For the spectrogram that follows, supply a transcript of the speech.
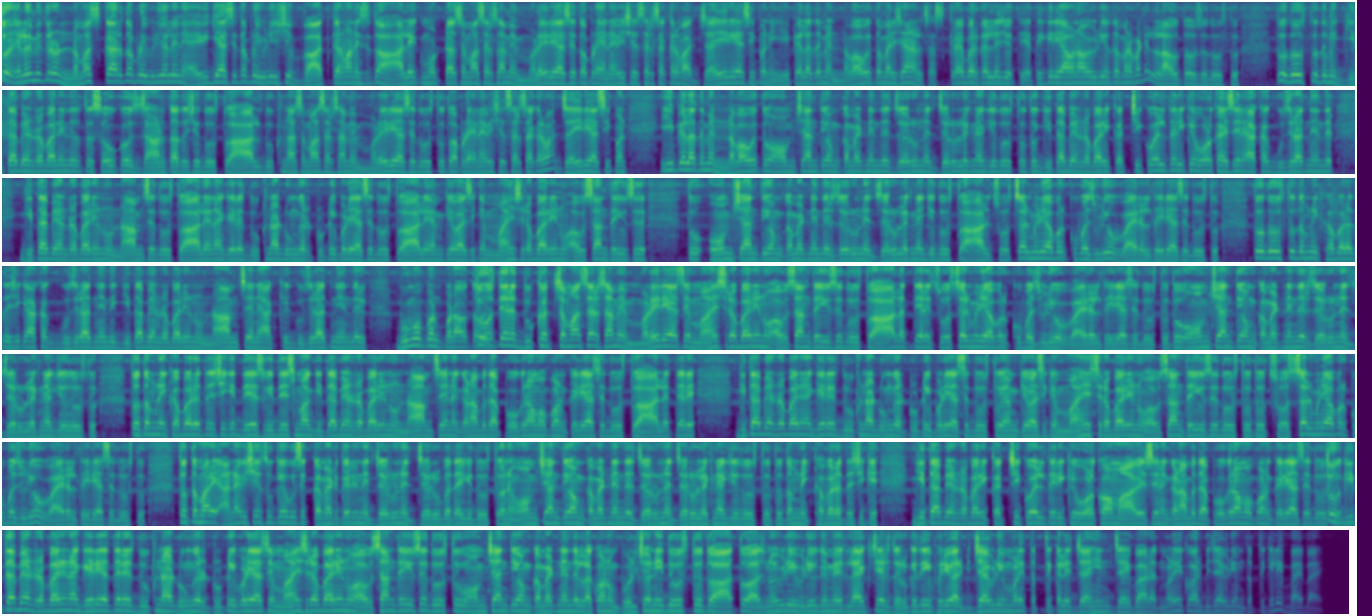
તો હેલો મિત્રો, નમસ્કાર. તો આપણે વીડિયો લઈને આવી ગયા છીએ. તો આપણે વીડિયો વિશે વાત કરવાની છે. તો હાલ એક મોટા સમાચાર સામે મળી રહ્યા છે. તો આપણે એના વિશે ચર્ચા કરવા જઈ રહ્યા છીએ. પણ એ પહેલાં તમે નવા હોય તમારી મારી ચેનલ સબસ્ક્રાઈબર કરી લેજો. તેથી કરી આવવાના વીડિયો તમારા માટે લાવતો હશે દોસ્તો. તો દોસ્તો, તમે ગીતાબેન રબારીને તો સૌ કોઈ જાણતા તો છે દોસ્તો. હાલ દુઃખના સમાચાર સામે મળી રહ્યા છે દોસ્તો. તો આપણે એના વિશે ચર્ચા કરવા જઈ રહ્યા છીએ. પણ એ પહેલાં તમે નવા હોય તો ઓમ શાંતિ, ઓમ કમેન્ટની અંદર જરૂર ને જરૂર લખી નાખજો દોસ્તો. તો ગીતાબેન રબારી કચ્છી કોયલ તરીકે ઓળખાય છે અને આખા ગુજરાતની અંદર. ગીતાબેન રબારીનું નામ છે દોસ્તો. હાલ એના ઘરે દુઃખના ડુંગર તૂટી પડ્યા છે દોસ્તો. હાલ એમ કહેવાય છે કે મહેશ રબારીનું અવસાન થયું છે. તો ઓમ શાંતિ ઓમ કમેન્ટની અંદર જરૂર ને જરૂર લખી નાખજો દોસ્તો. હાલ સોશિયલ મીડિયા પર ખૂબ જ વીડિયો વાયરલ થઈ રહ્યા છે દોસ્તો. તો દોસ્તો તમને ખબર હતી છે કે આખા ગુજરાતની અંદર ગીતાબેન રબારીનું નામ છે અને આખી ગુજરાતની અંદર બૂમો પણ પડાવતો તો અત્યારે દુઃખદ સમાચાર સામે મળી રહ્યા છે. મહેશ રબારીનું અવસાન થયું છે દોસ્તો. હાલ અત્યારે સોશિયલ મીડિયા પર ખૂબ જ વીડિયો વાયરલ થઈ રહ્યા છે દોસ્તો. તો ઓમ શાંતિ ઓમ કમેન્ટની અંદર જરૂર ને જરૂર લખી નાખજો દોસ્તો. તો તમને ખબર હતી છે કે દેશ વિદેશમાં ગીતાબેન રબારીનું નામ છે અને ઘણા બધા પ્રોગ્રામો પણ કર્યા છે દોસ્તો. હાલ અત્યારે ગીતાબેન રબારીના ઘેરે દુઃખના ડુંગર તૂટી પડ્યા છે દોસ્તો. એમ કહેવાય કે મહેશ રબારીનું અવસાન થયું છે દોસ્તો. તો સોશિયલ મીડિયા પર ખૂબ જ વીડિયો વાયરલ થઈ રહ્યા છે દોસ્તો. તો તમારે આના વિશે શું કહેવું છે કમેન્ટ કરીને જરૂર ને જરૂર બતાવી દોસ્તો. અને ઓમ શાંતિ ઓમ કમેન્ટની અંદર જરૂર ને જરૂર લખી નાખજો દોસ્તો. તો તમને ખબર હતી કે ગીતાબેન રબારી કચ્છી કોયલ તરીકે ઓળખવામાં આવે છે અને ઘણા બધા પ્રોગ્રામો પણ કર્યા છે દોસ્તો. ગીતાબેન રબારીના ઘેરે અત્યારે દુઃખના ડુંગર તૂટી પડ્યા છે. મહેશ રબારીનું અવસાન થયું છે દોસ્તો. ઓમ શાંતિ ઓમ કમેન્ટની અંદર લખવાનું ભૂલશો નહીં દોસ્તો. તો આ તો આજનો વીડિયો વીડિયો ગમે લાઈક શેર જરૂર કરી ફરીવાર બીજા વીડિયો મળે. તબ તક જય હિન્દ, જય ભારત. મળે એકવાર બીજા વીડિયો તબ તક બાય બાય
